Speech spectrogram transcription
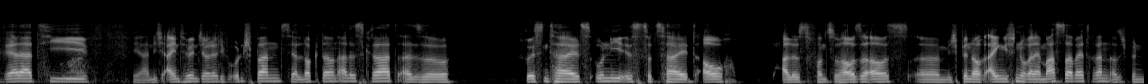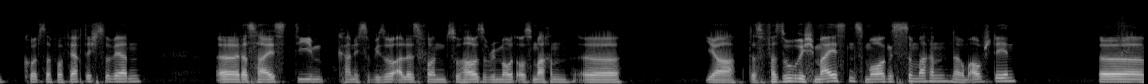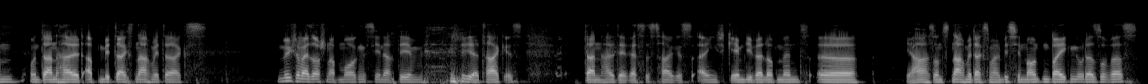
relativ, ja, nicht eintönig, aber relativ unspannend. Ist ja Lockdown alles gerade. Also größtenteils Uni ist zurzeit auch alles von zu Hause aus. Ähm, ich bin auch eigentlich nur an der Masterarbeit dran. Also ich bin kurz davor fertig zu werden. Äh, das heißt, die kann ich sowieso alles von zu Hause remote aus machen. Äh, ja, das versuche ich meistens morgens zu machen, nach dem Aufstehen. Ähm, und dann halt ab mittags, nachmittags möglicherweise auch schon ab morgens, je nachdem, wie der Tag ist. Dann halt der Rest des Tages eigentlich Game Development. Äh, ja, sonst nachmittags mal ein bisschen Mountainbiken oder sowas.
